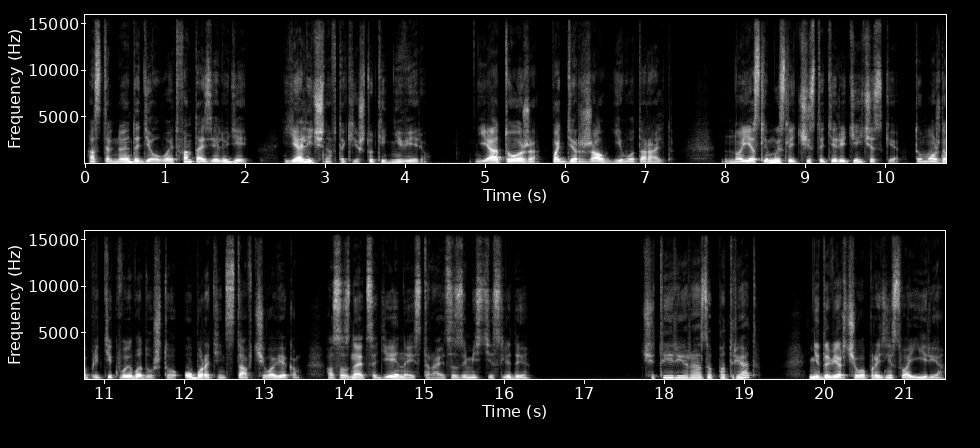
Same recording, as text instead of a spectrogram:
Остальное доделывает фантазия людей. Я лично в такие штуки не верю. Я тоже поддержал его Таральд. Но если мыслить чисто теоретически, то можно прийти к выводу, что оборотень, став человеком, осознает содеянное и старается замести следы. «Четыре раза подряд?» – недоверчиво произнесла Ирия.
